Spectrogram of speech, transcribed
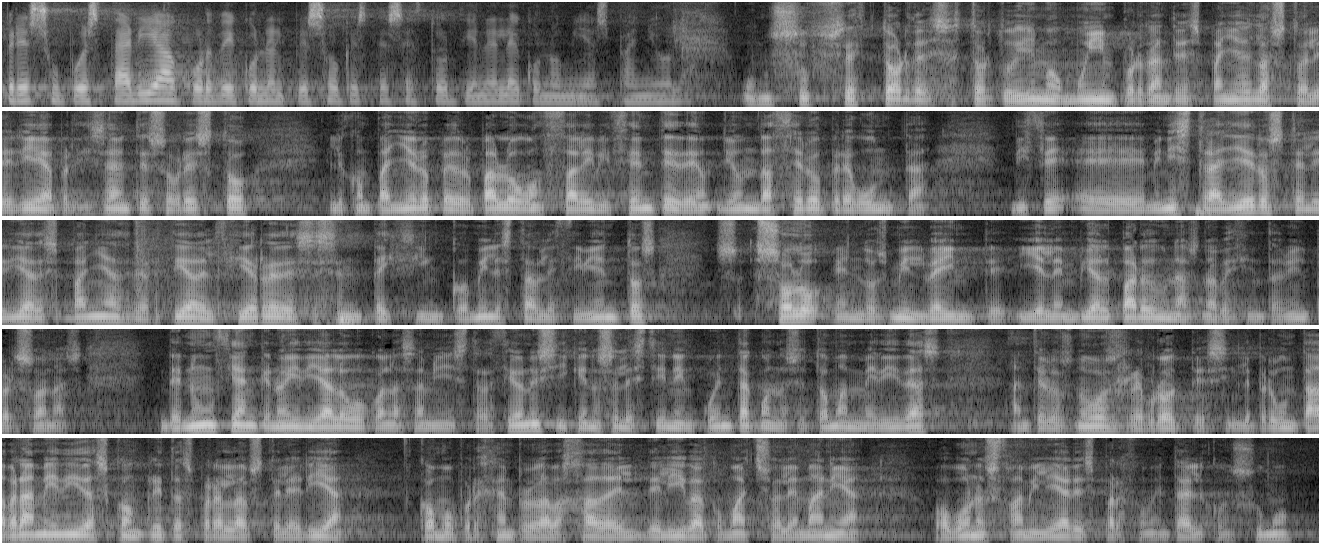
presupuestaria acorde con el peso que este sector tiene en la economía española. Un subsector del sector turismo muy importante en España es la hostelería. Precisamente sobre esto, el compañero Pedro Pablo González Vicente de Onda Cero pregunta. Dice, ministra, ayer Hostelería de España advertía del cierre de 65.000 establecimientos solo en 2020 y el envío al paro de unas 900.000 personas. Denuncian que no hay diálogo con las administraciones y que no se les tiene en cuenta cuando se toman medidas ante los nuevos rebrotes. Y le pregunta, ¿habrá medidas concretas para la hostelería, como por ejemplo la bajada del IVA, como ha hecho Alemania, o bonos familiares para fomentar el consumo?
